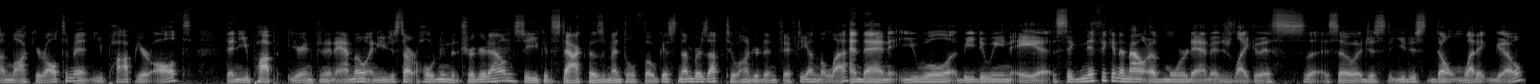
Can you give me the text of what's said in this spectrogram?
unlock your ultimate, you pop your alt, then you pop your infinite ammo and you just start holding the trigger down so you could stack those mental focus numbers up to 150 on the left and then you will be doing a significant amount of more damage like this so just you just don't let it go.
